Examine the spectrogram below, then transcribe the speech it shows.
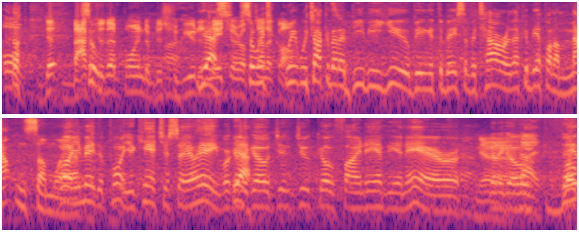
Oh, back So- to that point of distributed yes, nature of so we, telecom. we, we talk about a BBU being at the base of a tower, that could be up on a mountain somewhere. Well, you made the point. You can't just say, oh, hey, we're going Yeah. to go do, do go find ambient air, or Yeah. going to go Right. they locate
